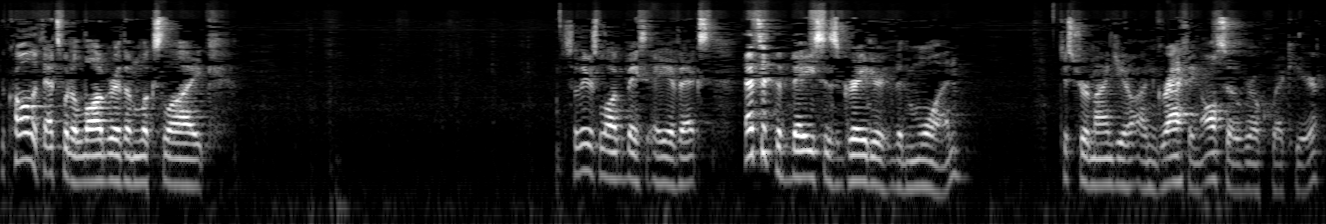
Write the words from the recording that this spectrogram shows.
recall that that's what a logarithm looks like. So there's log base a of x. That's if the base is greater than 1. Just to remind you on graphing also real quick here.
